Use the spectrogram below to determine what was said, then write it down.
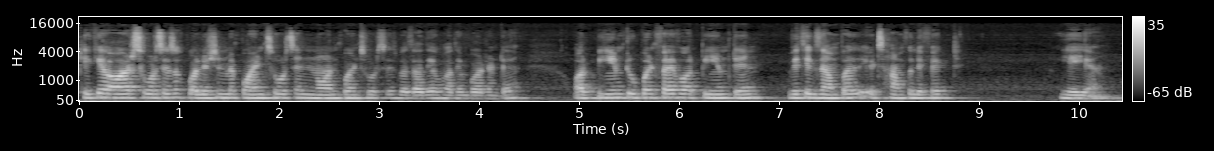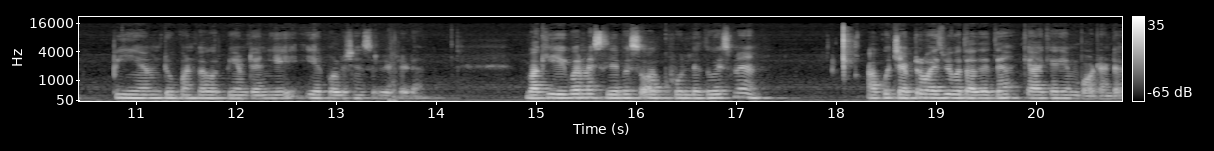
ठीक है, और सोर्सेज ऑफ़ पॉल्यूशन में point source and non point sources बता दिया, बहुत इंपॉर्टेंट है। और P M two point five और P M ten with example its harmful effect यही है P M two point five और पी एम टेन ये एयर पॉल्यूशन से रिलेटेड है। बाकी एक बार मैं सिलेबस और खोल लेता हूँ इसमें। आपको चैप्टर वाइज भी बता देते हैं क्या क्या इंपॉर्टेंट है।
